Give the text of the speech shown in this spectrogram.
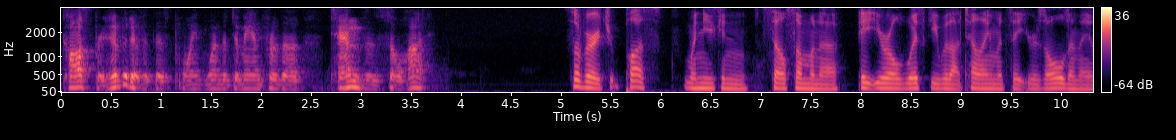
cost prohibitive at this point when the demand for the 10s is so high So very true. Plus, when you can sell someone a eight year old whiskey without telling them it's eight years old, and they,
